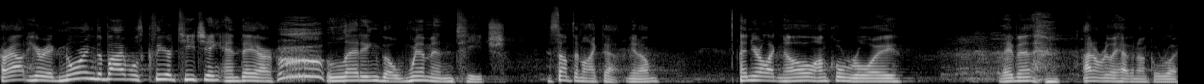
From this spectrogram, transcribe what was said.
are out here ignoring the Bible's clear teaching and they are letting the women teach. Something like that, you know? And you're like, No, Uncle Roy. They've been, I don't really have an Uncle Roy.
